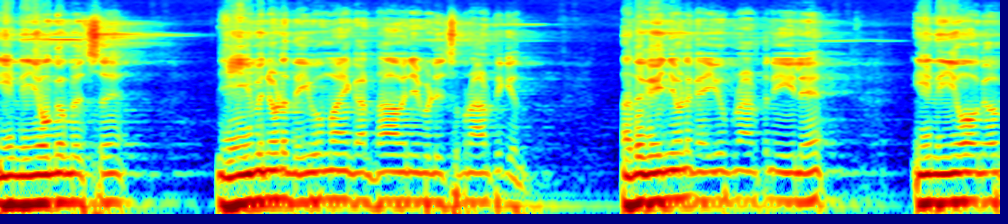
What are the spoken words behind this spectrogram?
ഈ നിയോഗം വെച്ച് ജീവനോട് ദൈവമായ കർത്താവിനെ വിളിച്ച് പ്രാർത്ഥിക്കുന്നു. അത് കഴിഞ്ഞുകൊണ്ട് കയ്യൂ പ്രാർത്ഥനയിൽ ഈ നിയോഗം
